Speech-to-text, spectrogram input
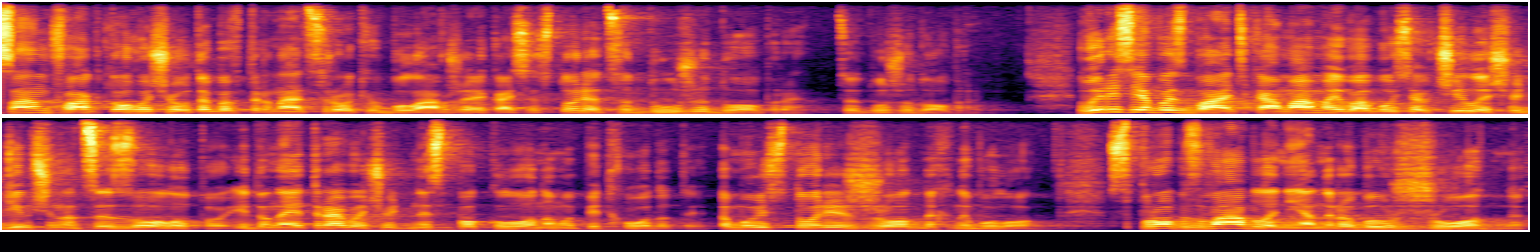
Сам факт того, що у тебе в 13 років була вже якась історія, це дуже добре. Це дуже добре. Виріс я без батька, мама і бабуся вчили, що дівчина це золото, і до неї треба чуть не з поклонами підходити. Тому історій жодних не було. Спроб зваблення я не робив жодних.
